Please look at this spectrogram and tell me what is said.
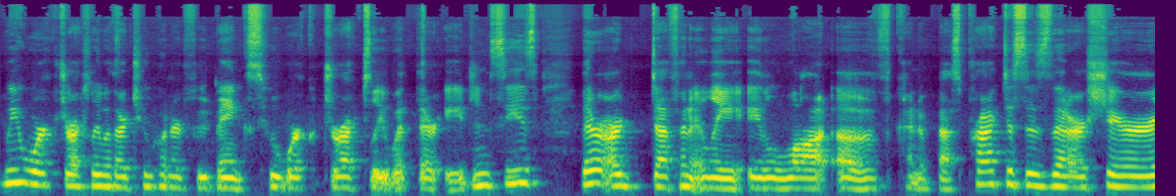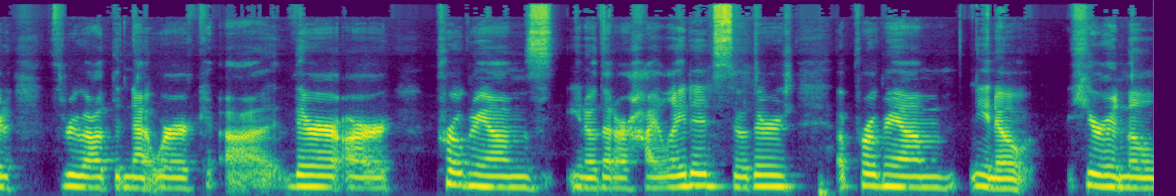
we work directly with our 200 food banks who work directly with their agencies there are definitely a lot of kind of best practices that are shared throughout the network uh, there are programs, you know, that are highlighted. So there's a program, you know, here in the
